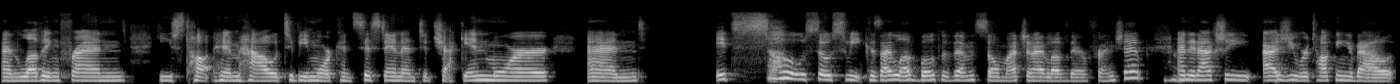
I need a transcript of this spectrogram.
and loving friend. He's taught him how to be more consistent and to check in more. And it's so, so sweet because I love both of them so much and I love their friendship. Mhm. And it actually, as you were talking about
